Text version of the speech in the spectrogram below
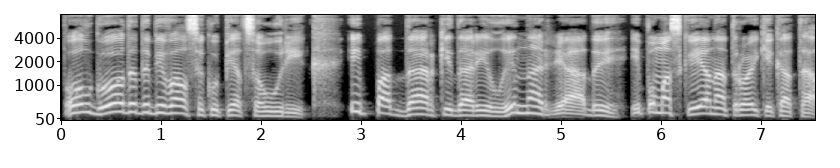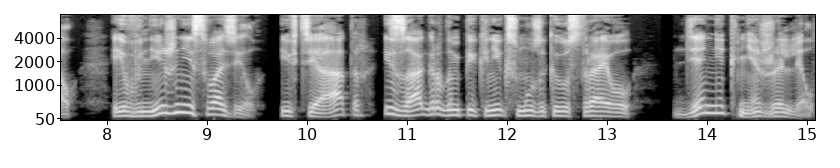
Полгода добивался купец Аурик, и подарки дарил, и наряды, и по Москве на тройке катал, и в Нижний свозил, и в театр, и за городом пикник с музыкой устраивал. Денег не жалел.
